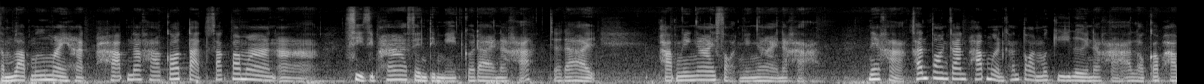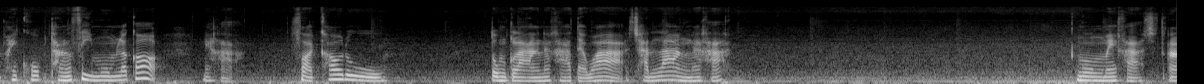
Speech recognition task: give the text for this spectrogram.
สำหรับมือใหม่หัดพับนะคะ ก็ตัดสักประมาณอ่า45เซนติเมตรก็ได้นะคะ จะได้พับง่ายๆ สอนง่ายๆนะคะเนี่ยค่ะ ขั้นตอนการพับเหมือนขั้นตอนเมื่อกี้เลยนะคะ เราก็พับให้ครบทั้ง 4 มุมแล้วก็เนี่ยค่ะ สอดเข้าดู ตรงกลางนะคะ แต่ว่าชั้นล่างนะคะงงไหมคะ อ่า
